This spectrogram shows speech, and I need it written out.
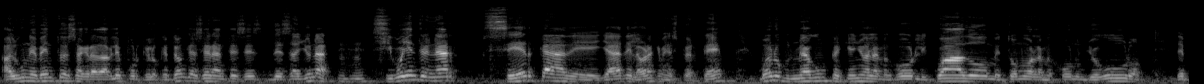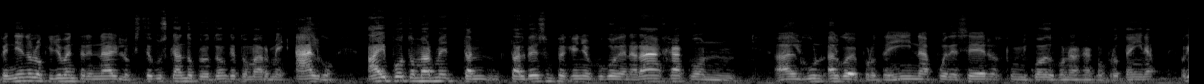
algún evento desagradable porque lo que tengo que hacer antes es desayunar. Si voy a entrenar cerca de ya de la hora que me desperté, bueno, pues me hago un pequeño a lo mejor licuado, me tomo a lo mejor un yogur, o, dependiendo de lo que yo voy a entrenar y lo que esté buscando, pero tengo que tomarme algo. Ahí puedo tomarme tal vez un pequeño jugo de naranja con algún algo de proteína, puede ser un licuado de naranja con proteína, ¿ok?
